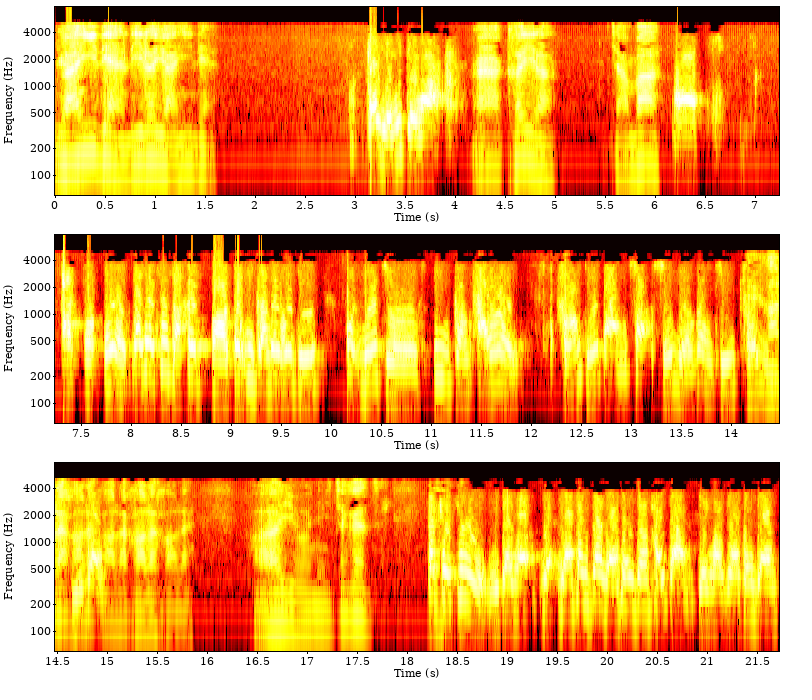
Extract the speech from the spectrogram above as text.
远一点，离得远一点。再远一点啊！啊，可以了，讲吧。啊啊，我我有那个至少会保证义工的问题，不留主义工开会，冯组长说谁有问题可以好了。好了好了好了好了，哎呦，你这个这个是你跟我两两分钟两分钟，台长给我两分钟，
